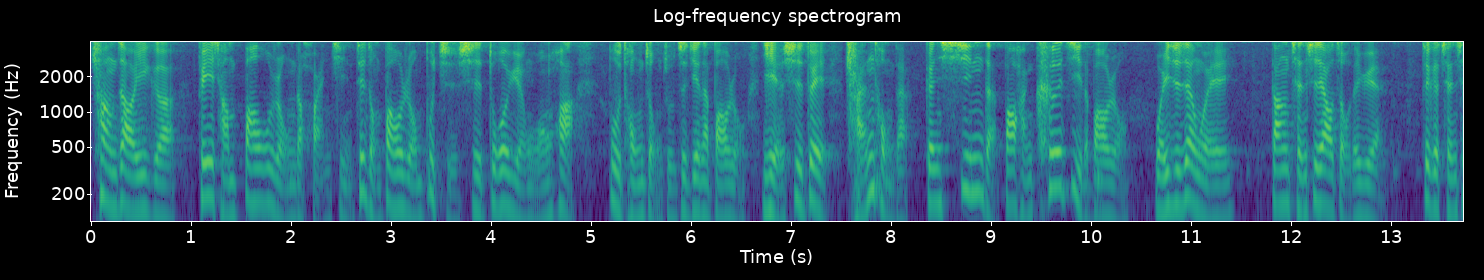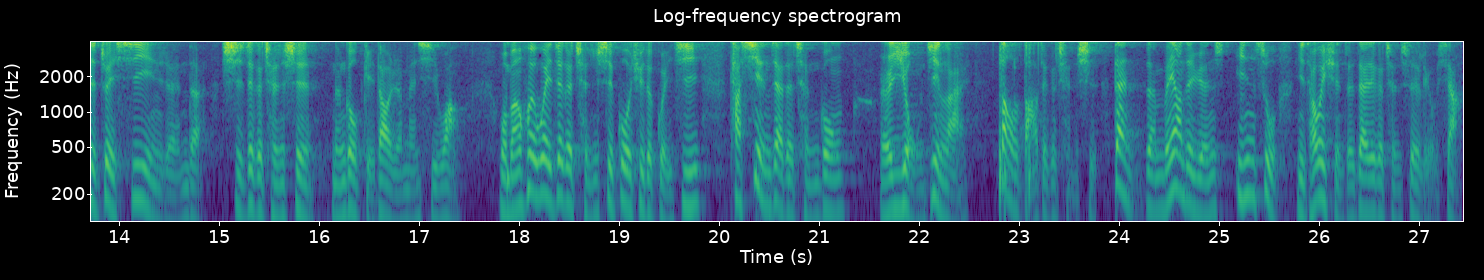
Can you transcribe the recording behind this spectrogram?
创造一个非常包容的环境。这种包容不只是多元文化、不同种族之间的包容，也是对传统的跟新的、包含科技的包容。我一直认为，当城市要走得远，这个城市最吸引人的是这个城市能够给到人们希望。我们会为这个城市过去的轨迹、它现在的成功而涌进来。到达这个城市，但怎么样的原因素，你才会选择在这个城市留下？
